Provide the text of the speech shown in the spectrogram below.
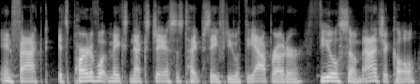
In fact, it's part of what makes Next.js's type safety with the app router feel so magical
